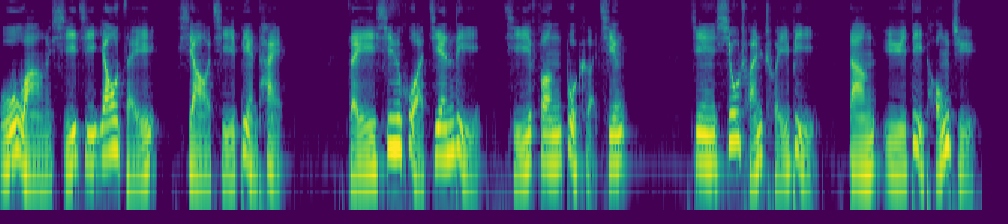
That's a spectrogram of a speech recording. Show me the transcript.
吾往袭击妖贼，晓其变态。贼心惑坚利，其风不可轻。今修船垂壁，当与地同举。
